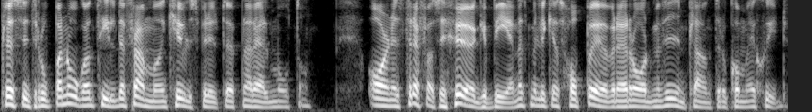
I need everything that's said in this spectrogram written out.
Plötsligt ropar någon till där framme och en kulspruta öppnar eld mot dem. Arnes träffas i högerbenet men lyckas hoppa över en rad med vinplantor och komma i skydd.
